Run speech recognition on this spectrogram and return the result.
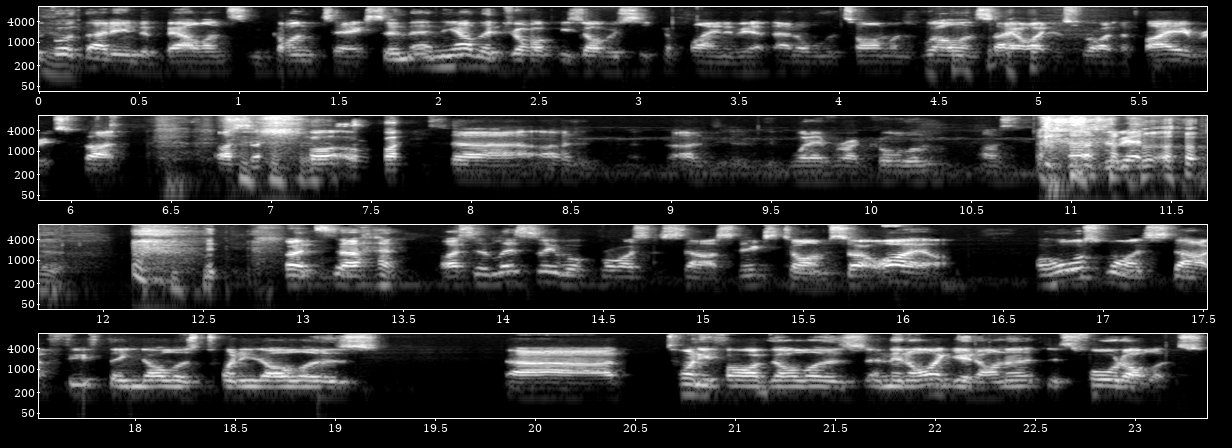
to put that into balance and context, and, and the other jockeys obviously complain about that all the time as well and say, I just ride the favourites. But I say, all right, uh, I, I, whatever I call them. I was, I was about, Yeah. but uh, I said, let's see what price it starts next time. So I, a horse might start $15, $20, uh, $25, and then I get on it, it's $4.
